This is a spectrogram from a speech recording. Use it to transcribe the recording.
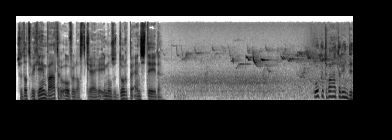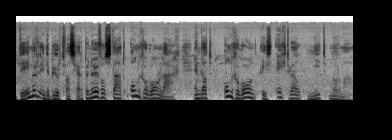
zodat we geen wateroverlast krijgen in onze dorpen en steden. Ook het water in de Demer, in de buurt van Scherpenheuvel, staat ongewoon laag. En dat ongewoon is echt wel niet normaal.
